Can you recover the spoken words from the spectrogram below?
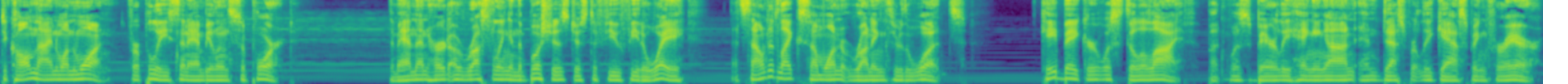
to call 911 for police and ambulance support. The man then heard a rustling in the bushes just a few feet away that sounded like someone running through the woods. Kay Baker was still alive, but was barely hanging on and desperately gasping for air.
